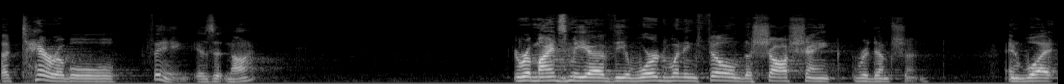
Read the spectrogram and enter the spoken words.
a terrible thing, is it not? It reminds me of the award winning film, The Shawshank Redemption, and what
